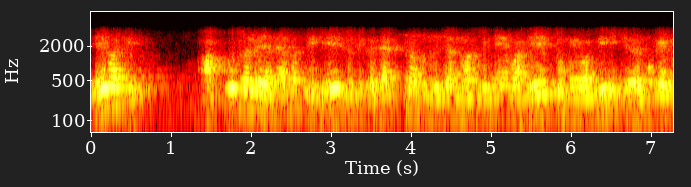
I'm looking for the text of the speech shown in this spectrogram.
ඒ වගේ අකුසලය නැමැති හේතු ටික දැක්ක බුදුරජාණන් වහන්සේ මේවා හේතු මේවා බීජ මොකේද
